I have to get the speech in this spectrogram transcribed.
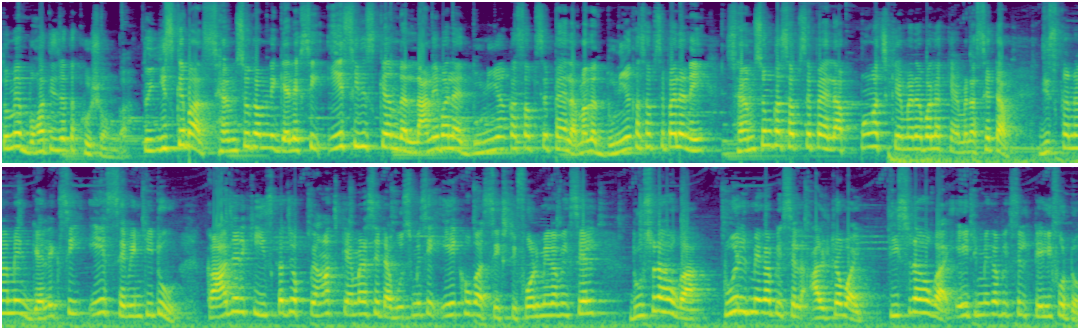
तो मैं बहुत ही ज़्यादा खुश होऊँगा। तो इसके बाद सैमसंग अपने गैलेक्सी ए सीरीज़ के अंदर लाने वाला है दुनिया का सबसे पहला मतलब दुनिया का सबसे पहला नहीं सैमसंग का सबसे पहला पाँच कैमरा वाला कैमरा सेटअप जिसका नाम है गैलेक्सी ए सेवेंटी टू कहा जा रहा है कि इसका जो पाँच कैमरा सेटअप उसमें से एक होगा 64 मेगापिक्सल दूसरा होगा 12 मेगापिक्सल अल्ट्रा वाइड तीसरा होगा 8 मेगापिक्सल टेलीफोटो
